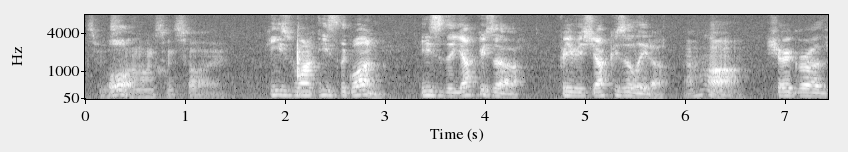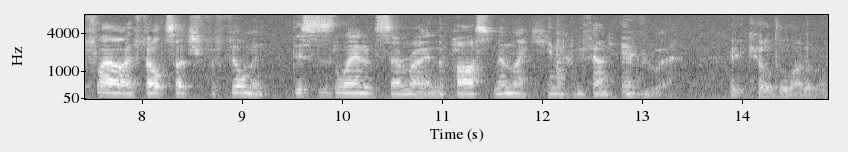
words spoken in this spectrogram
It's been Oh. so long since I. He's one. He's the one. He's the yakuza, previous yakuza leader. Ah. Oh. Hyogoro the flower felt such fulfillment. This is the land of the samurai. In the past, men like him could be found everywhere. He killed a lot of them.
